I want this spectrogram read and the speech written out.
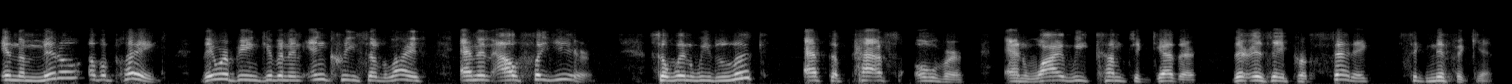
In the middle of a plague, they were being given an increase of life and an alpha year. So when we look at the Passover and why we come together, there is a prophetic significance.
